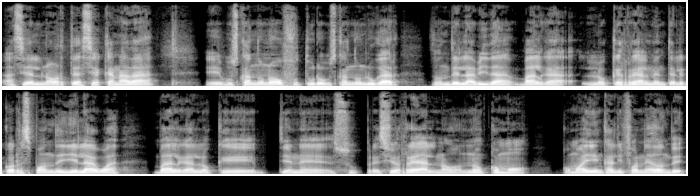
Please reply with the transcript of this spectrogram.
hacia el norte, hacia Canadá, eh, buscando un nuevo futuro, buscando un lugar donde la vida valga lo que realmente le corresponde y el agua valga lo que tiene su precio real, ¿no? No como, como hay en California, donde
